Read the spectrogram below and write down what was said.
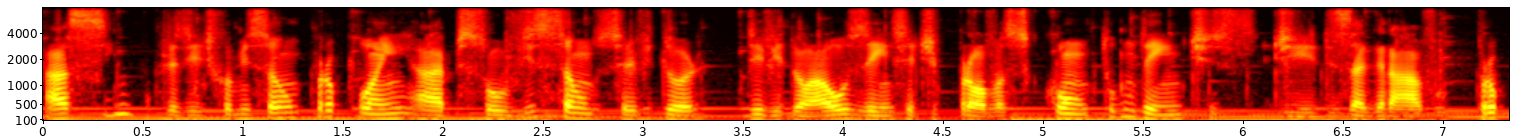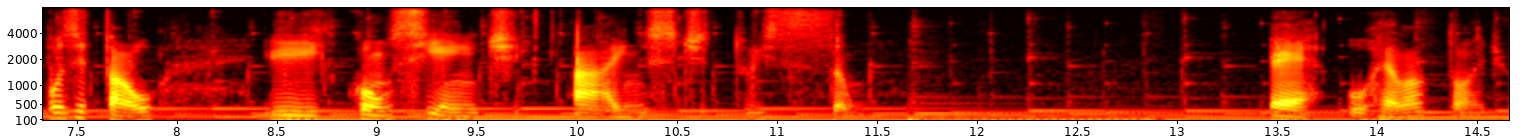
Assim, a presente comissão propõe a absolvição do servidor devido à ausência de provas contundentes de desagravo proposital e consciente à instituição é o relatório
